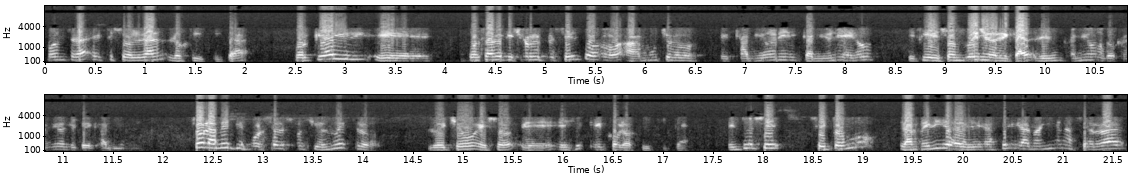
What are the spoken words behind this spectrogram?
contra este Solgan Logística, porque hay, eh, vos sabés que yo represento a muchos eh, camiones y camioneros que son dueños de, un camión, dos camiones y tres camiones. Solamente por ser socios nuestros lo echó eso, eh, es ecologística. Entonces se tomó la medida de las seis de la mañana cerrar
